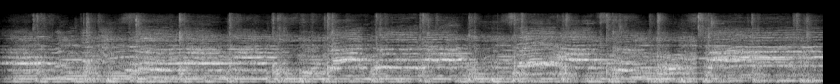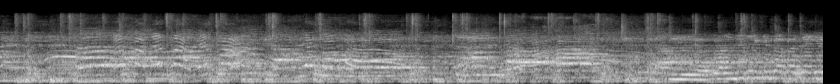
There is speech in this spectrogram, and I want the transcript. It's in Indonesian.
Iya, selanjutnya kita akan nyanyi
